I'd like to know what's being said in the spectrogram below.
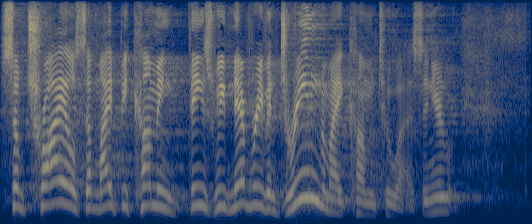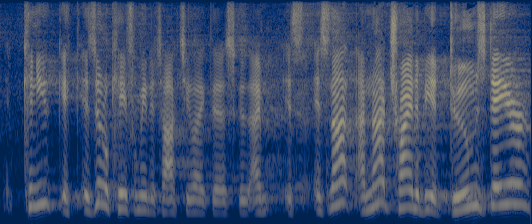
some trials that might be coming, things we've never even dreamed might come to us? And you're can you, is it okay for me to talk to you like this? Because I'm, it's, it's not, I'm not trying to be a doomsdayer,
